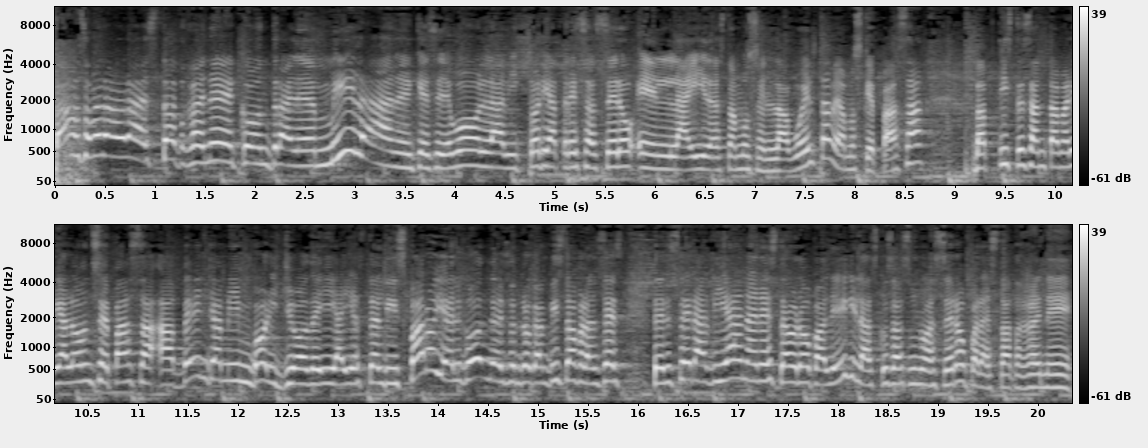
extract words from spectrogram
Vamos a ver ahora Stade René contra el Milan, que se llevó la victoria 3 a 0 en la ida. Estamos en la vuelta, veamos qué pasa. Baptiste Santa María al 11 pasa a Benjamin Borillo y ahí está el disparo y el gol del centrocampista francés. Tercera Diana en esta Europa League y las cosas 1 a 0 para Stade René.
